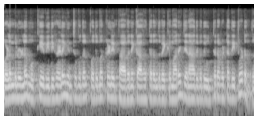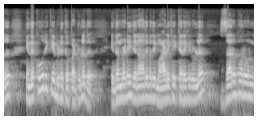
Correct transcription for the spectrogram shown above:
கொழும்பில் உள்ள முக்கிய வீதிகளை இன்று முதல் பொதுமக்களின் பாவனைக்காக திறந்து வைக்குமாறு ஜனாதிபதி உத்தரவிட்டதைத் தொடர்ந்து இந்த கோரிக்கை விடுக்கப்பட்டுள்ளது. இதன்படி ஜனாதிபதி மாளிகைக்கு கரையில் உள்ள ஜர்பரோன்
